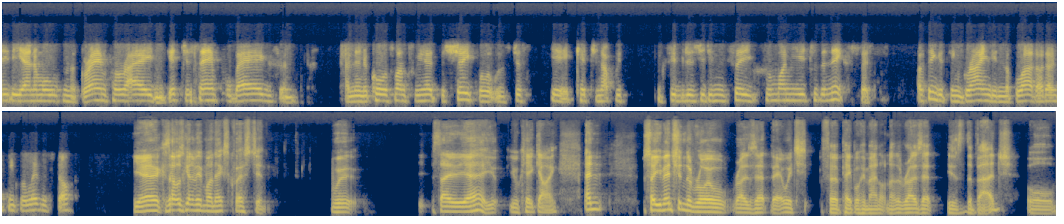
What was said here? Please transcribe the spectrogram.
see the animals and the grand parade and get your sample bags and and then of course once we had the sheep, well, it was just yeah catching up with exhibitors you didn't see from one year to the next. But I think it's ingrained in the blood. I don't think we'll ever stop. Yeah, because that was going to be my next question. We're so yeah, you, you'll keep going. And so you mentioned the royal rosette there, which for people who may not know, the rosette is the badge or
